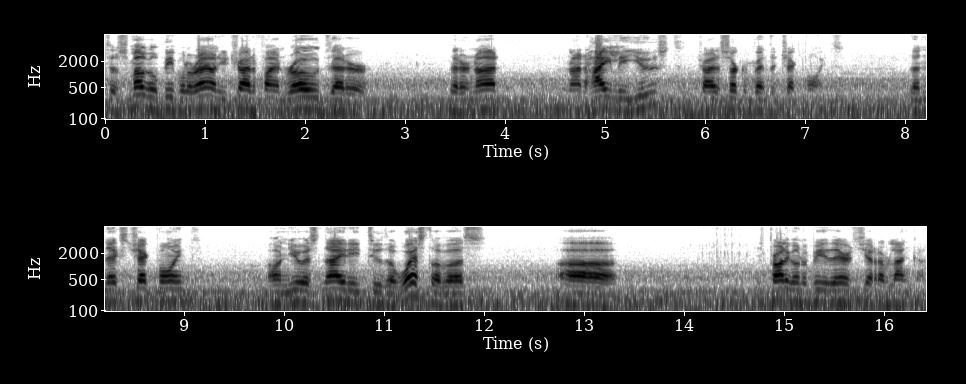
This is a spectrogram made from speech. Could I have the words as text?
to smuggle people around, you try to find roads that are that are not not highly used. Try to circumvent the checkpoints. The next checkpoint on US 90 to the west of us uh, is probably going to be there at Sierra Blanca.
